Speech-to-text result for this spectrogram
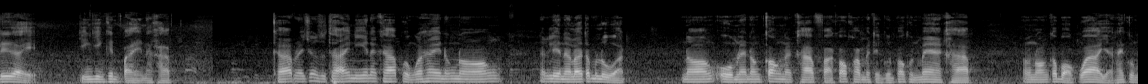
เรื่อยๆ ยิ่งยิ่งๆขึ้นไปนะครับ ครับในช่วงสุดท้ายนี้นะครับผมก็ให้น้องๆ นักเรียนในร้อยตำรวจ น้องโอมและน้องก้องนะครับ ฝากข้อความไปถึงคุณพ่อคุณแม่ครับ น้องๆก็บอกว่าอยากให้คุณ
